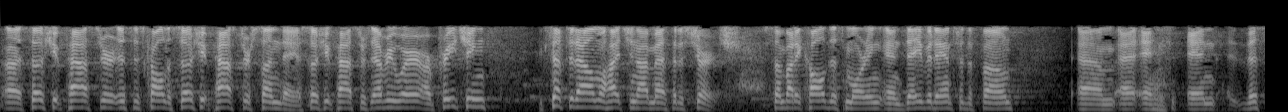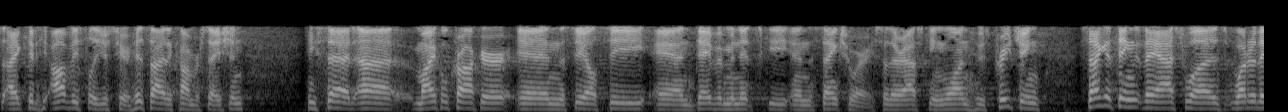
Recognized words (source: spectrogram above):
Uh, associate pastor, this is called Associate Pastor Sunday. Associate pastors everywhere are preaching, except at Alamo Heights United Methodist Church. Somebody called this morning, and David answered the phone. Um, and and this I could obviously just hear his side of the conversation he said uh, Michael Crocker in the CLC and David Minitsky in the sanctuary. So they're asking one who's preaching. Second thing that they asked was, what are they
